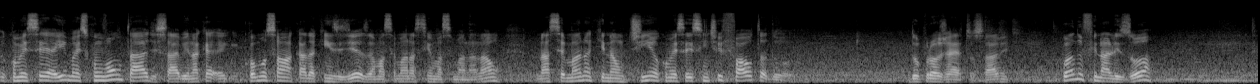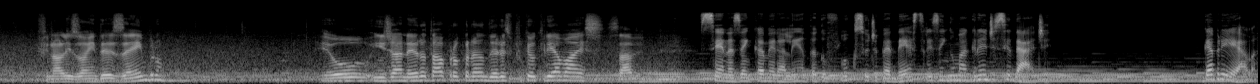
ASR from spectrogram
Eu comecei aí, mas com vontade, sabe? Na, como são a cada 15 dias, é uma semana sim, uma semana não, na semana que não tinha, eu comecei a sentir falta do, do projeto, sabe? Quando finalizou, finalizou em dezembro, eu em janeiro eu tava procurando eles porque eu queria mais, sabe? Cenas em câmera lenta do fluxo de pedestres em uma grande cidade. Gabriela.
